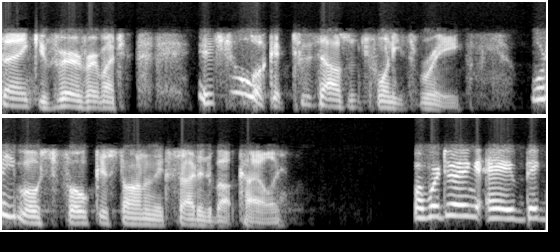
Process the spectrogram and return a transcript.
Thank you very, very much. As you look at 2023, what are you most focused on and excited about, Kylie? Well, we're doing a big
